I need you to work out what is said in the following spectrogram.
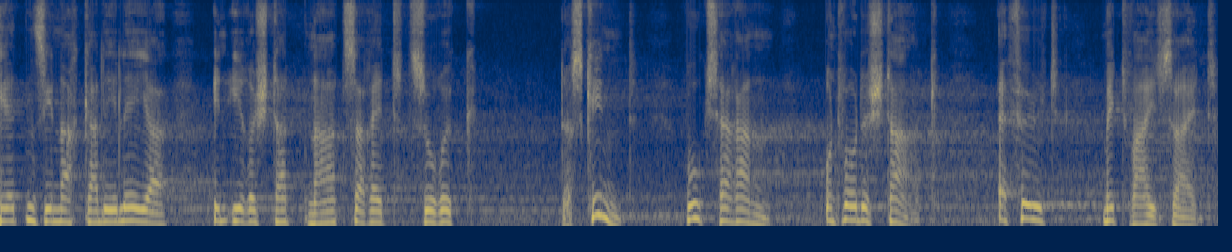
kehrten sie nach Galiläa in ihre Stadt Nazareth zurück. Das Kind wuchs heran und wurde stark, erfüllt mit Weisheit,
